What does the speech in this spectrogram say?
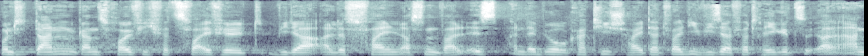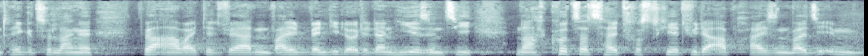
und dann ganz häufig verzweifelt wieder alles fallen lassen, weil es an der Bürokratie scheitert, weil die Visaverträge, äh, Anträge zu lange bearbeitet werden, weil, wenn die Leute dann hier sind, sie nach kurzer Zeit frustriert wieder abreisen, weil sie im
